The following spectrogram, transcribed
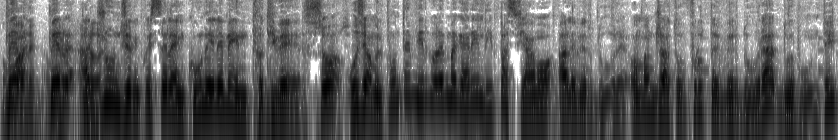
Uguale, per ok, allora. aggiungere in questo elenco un elemento diverso, usiamo il punto e virgola e magari lì passiamo alle verdure. Ho mangiato frutta e verdura, due punti,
